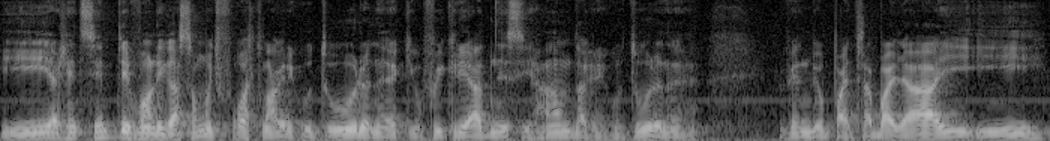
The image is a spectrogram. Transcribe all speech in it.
E a gente sempre teve uma ligação muito forte com a agricultura, né, que eu fui criado nesse ramo da agricultura, né, vendo meu pai trabalhar e, e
